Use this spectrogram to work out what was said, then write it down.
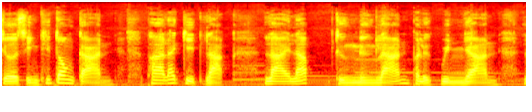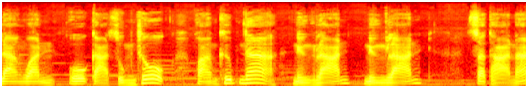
เจอสิ่งที่ต้องการ ภารกิจหลัก รายลับถึง 1 ล้านผลึกวิญญาณ รางวัล โอกาสสุ่มโชค ความคืบหน้า 1 ล้าน 1 ล้าน สถานะ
